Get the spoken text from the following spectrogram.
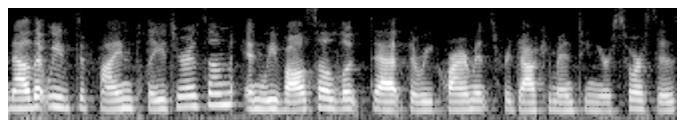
Now that we've defined plagiarism and we've also looked at the requirements for documenting your sources,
